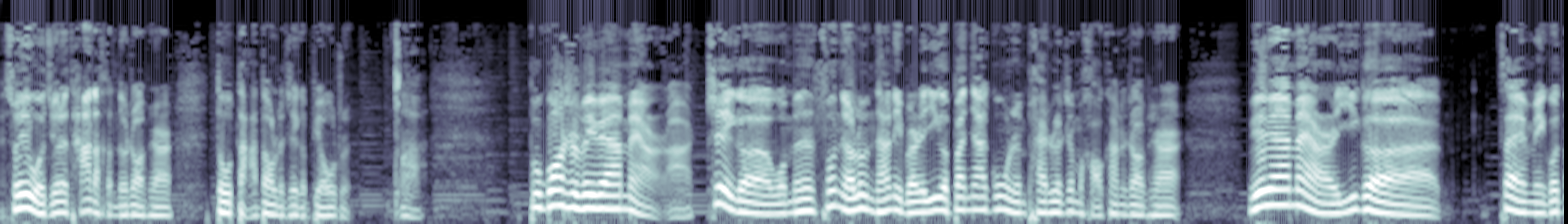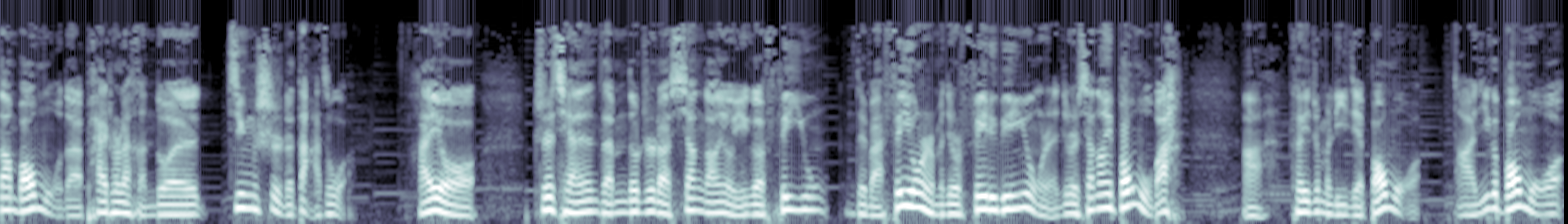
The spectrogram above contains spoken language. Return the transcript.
所以我觉得他的很多照片都达到了这个标准啊！不光是薇薇安·迈尔啊，这个我们蜂鸟论坛里边的一个搬家工人拍出来这么好看的照片，薇薇安·迈尔一个在美国当保姆的拍出来很多惊世的大作，还有之前咱们都知道香港有一个菲佣，对吧？菲佣什么？就是菲律宾佣人，就是相当于保姆吧？啊，可以这么理解，保姆。啊，一个保姆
